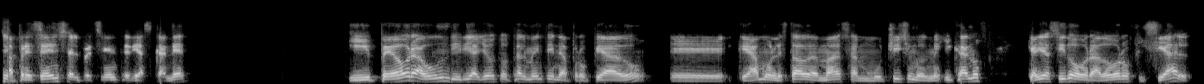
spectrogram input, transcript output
la presencia del presidente Díaz Canet y peor aún, diría yo, totalmente inapropiado eh, que ha molestado además a muchísimos mexicanos, que haya sido orador oficial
